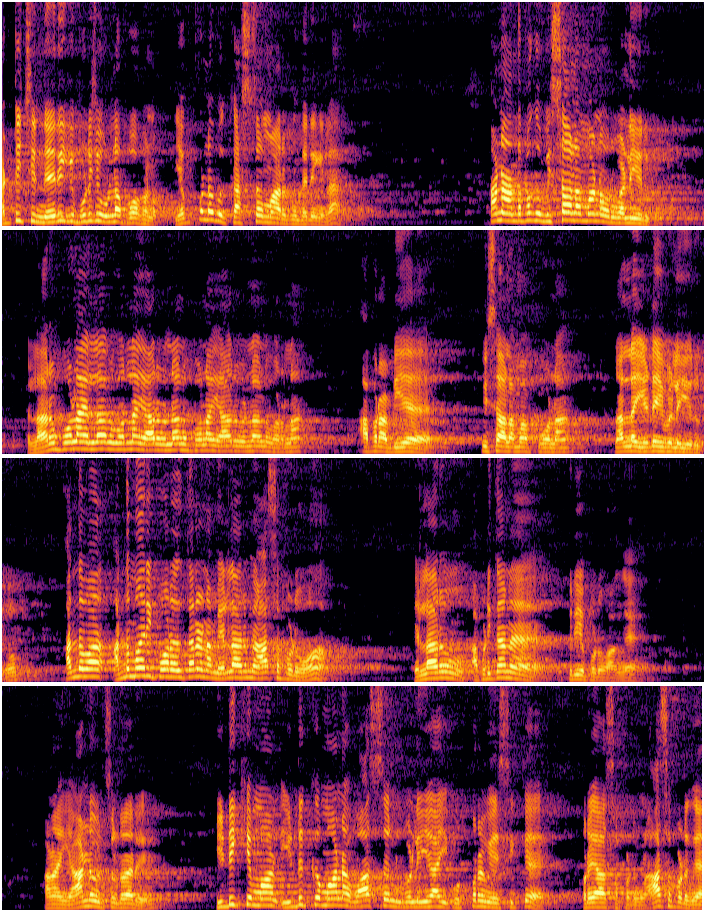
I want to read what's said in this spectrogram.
அடித்து நெருக்கி பிடிச்சி உள்ளே போகணும். எவ்வளவு கஷ்டமாக இருக்கும் தெரியுங்களா? ஆனால் அந்த பக்கம் விசாலமான ஒரு வழி இருக்கும். எல்லோரும் போகலாம் எல்லோரும் வரலாம். யார் வேணாலும் போகலாம் யார் வேணாலும் வரலாம். அப்புறம் அப்படியே விசாலமாக போகலாம். நல்ல இடைவெளி இருக்கும். அந்த வா அந்த மாதிரி போகிறதுக்கு தானே நம்ம எல்லாருமே ஆசைப்படுவோம். எல்லாரும் அப்படித்தானே பிரியப்படுவாங்க? ஆனால் ஆண்டவர் சொல்கிறாரு இடுக்கமான இடுக்கமான வாசல் வழியாய் உட்பிரவேசிக்க பிரயாசப்படுங்க ஆசைப்படுங்க.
